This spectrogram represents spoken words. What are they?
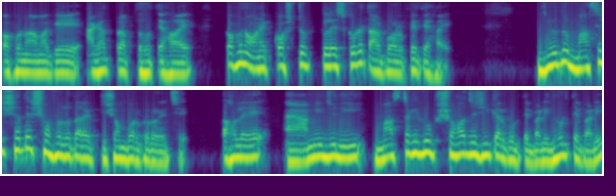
কখনো আমাকে আঘাতপ্রাপ্ত হতে হয়, কখনো অনেক কষ্ট ক্লেশ করে তারপর পেতে হয়। যেহেতু মাছের সাথে সফলতার একটি সম্পর্ক রয়েছে তাহলে আমি যদি মাছটাকে খুব সহজে শিকার করতে পারি, ধরতে পারি,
